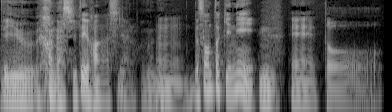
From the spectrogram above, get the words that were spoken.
ていう話。っていう話。なるほどねうん。で、その時に、うん。えっと、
